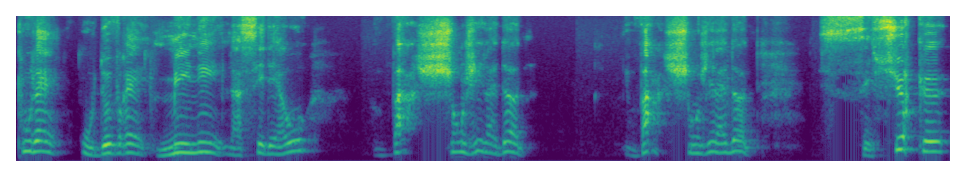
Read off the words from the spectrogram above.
pourrait ou devrait mener la CDAO va changer la donne. Va changer la donne. C'est sûr que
